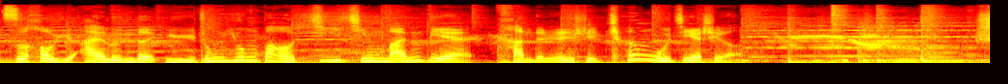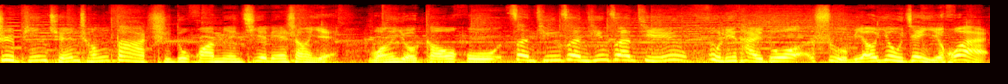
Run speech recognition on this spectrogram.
此后与艾伦的雨中拥抱，激情满点，看的人是瞠目结舌。视频全程大尺度画面接连上演，网友高呼暂停暂停暂停，福利太多，鼠标右键已坏。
